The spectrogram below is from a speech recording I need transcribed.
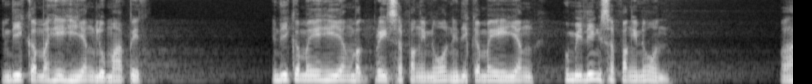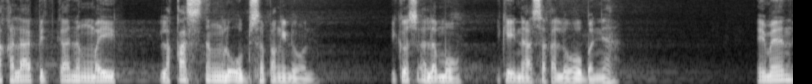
Hindi ka mahihiyang lumapit. Hindi ka mahihiyang mag-pray sa Panginoon. Hindi ka mahihiyang humiling sa Panginoon. Makakalapit ka ng may lakas ng loob sa Panginoon because alam mo, ikay nasa kalooban niya. Amen?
